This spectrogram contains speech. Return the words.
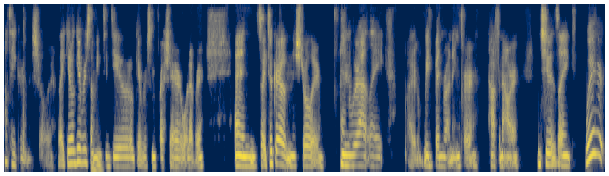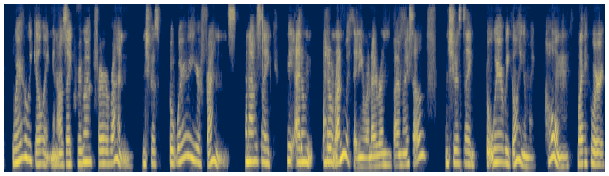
I'll take her in the stroller. Like it'll give her something mm-hmm. to do. It'll give her some fresh air or whatever. And so I took her out in the stroller and we're at like, we'd been running for half an hour and she was like, where, where are we going? And I was like, we're going for a run. And she goes, but where are your friends? And I was like, I don't, I don't run with anyone. I run by myself. And she was like, but where are we going? I'm like, home. Like we're,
